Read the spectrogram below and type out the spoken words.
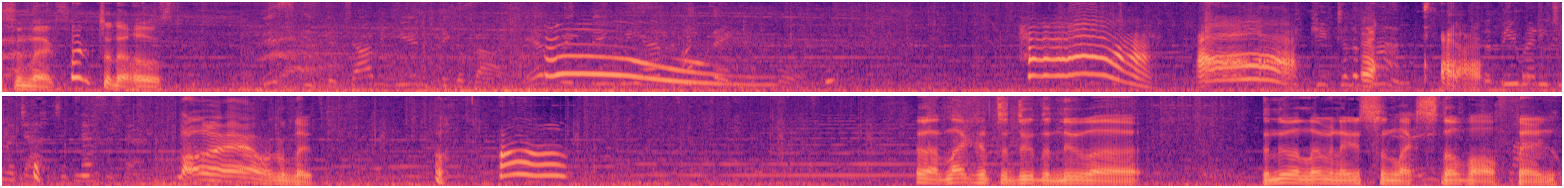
Madness and next. Back to the host. This is the time of year to think about everything we have to be thankful for. Keep to the plan, but be ready to adapt if necessary. Oh, yeah, we're gonna do. Oh. I'd like it to do the new, uh, the new elimination, like, snowball thing.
